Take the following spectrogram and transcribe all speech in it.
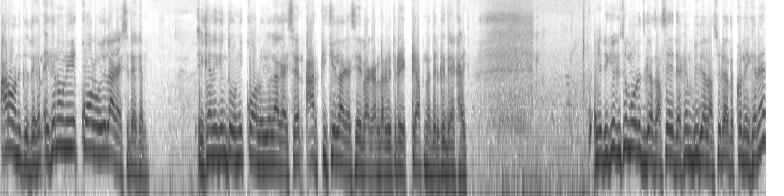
আরও অনেক কিছু দেখেন। এখানে উনি কলই লাগাইছে দেখেন। এখানে কিন্তু উনি কলইও লাগাইছেন। আর কি কি লাগাইছে এই বাগানটার ভিতরে একটু আপনাদেরকে দেখাই। এদিকে কিছু মরিচ গাছ আছে। এই দেখেন বিড়াল আসলে এতক্ষণ এখানে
